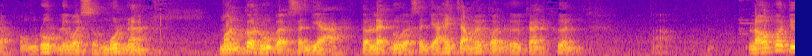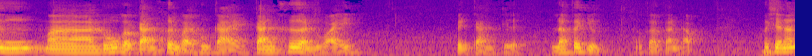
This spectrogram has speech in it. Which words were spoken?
ดับของรูปเรียกว่าสมมุตินะ มันก็รู้แบบสัญญา ตอนแรกรู้แบบสัญญาให้จำไว้ก่อนเออการเคลื่อน เราก็จึงมารู้กับการเคลื่อนไหวของกาย การเคลื่อนไหวเป็นการเกิด แล้วก็หยุดแล้วก็การดับ เพราะฉะนั้น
